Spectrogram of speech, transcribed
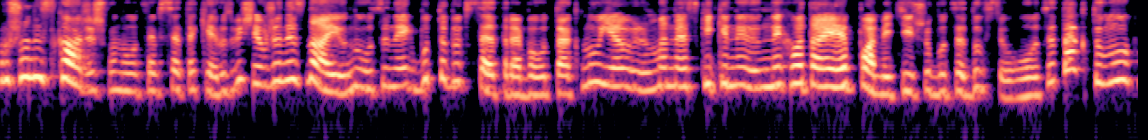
про що не скажеш, воно це все таке. Розумієш, я вже не знаю. Ну, це не як будто би все треба отак. Ну, я в мене скільки не, не хватає пам'яті, щоб це до всього. Це так, тому,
